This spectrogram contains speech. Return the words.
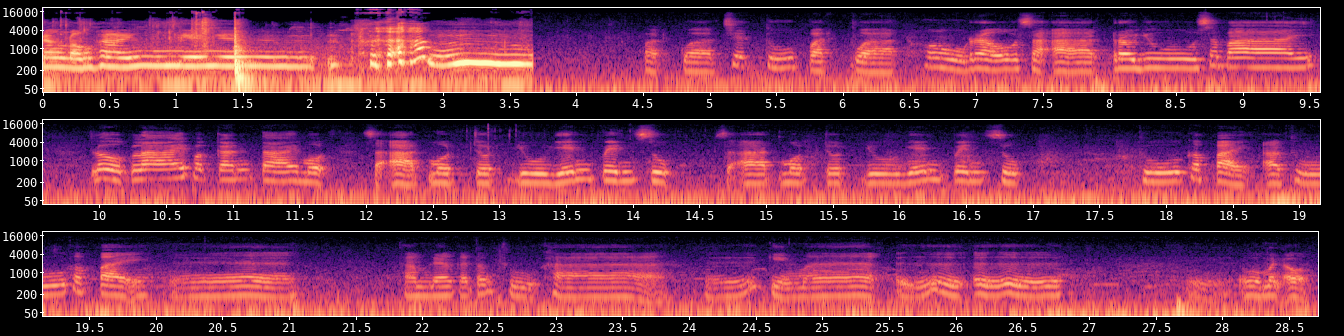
นั่งร้องไห้เงี้ยเงี้ย ปัดกวาดเช็ดถูปัดกวาดห้องเราสะอาดเราอยู่สบายโรคร้ายประกันตายหมด สะอาดหมดจดอยู่เย็นเป็นสุข สะอาดหมดจดอยู่เย็นเป็นสุข ถูเข้าไปเอาถูเข้าไปเออทำแล้วก็ต้องถูค่ะเออเก่งมาก เออเออเออเออโอ้มันออกจ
